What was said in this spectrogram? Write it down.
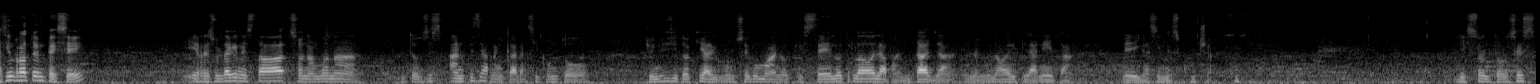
hace un rato empecé y resulta que no estaba sonando nada. Entonces, antes de arrancar así con todo, yo necesito que algún ser humano que esté del otro lado de la pantalla, en algún lado del planeta, me diga si me escucha. Listo, entonces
